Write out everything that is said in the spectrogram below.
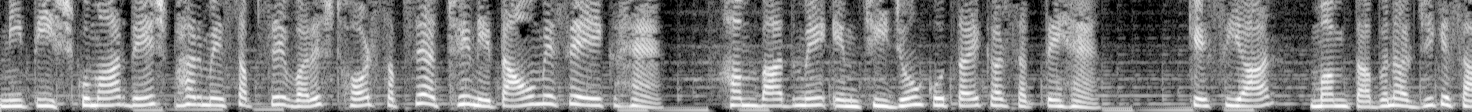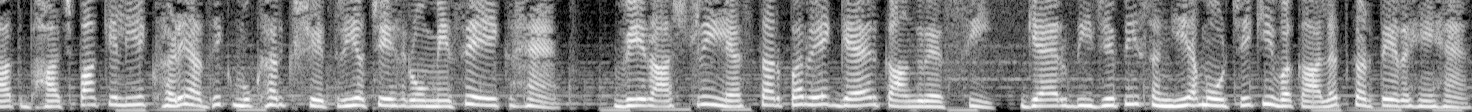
नीतीश कुमार देश भर में सबसे वरिष्ठ और सबसे अच्छे नेताओं में से एक हैं। हम बाद में इन चीज़ों को तय कर सकते हैं के ममता बनर्जी के साथ भाजपा के लिए खड़े अधिक मुखर क्षेत्रीय चेहरों में से एक हैं। वे राष्ट्रीय स्तर पर एक गैर कांग्रेसी, गैर बीजेपी संघीय मोर्चे की वकालत करते रहे हैं।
